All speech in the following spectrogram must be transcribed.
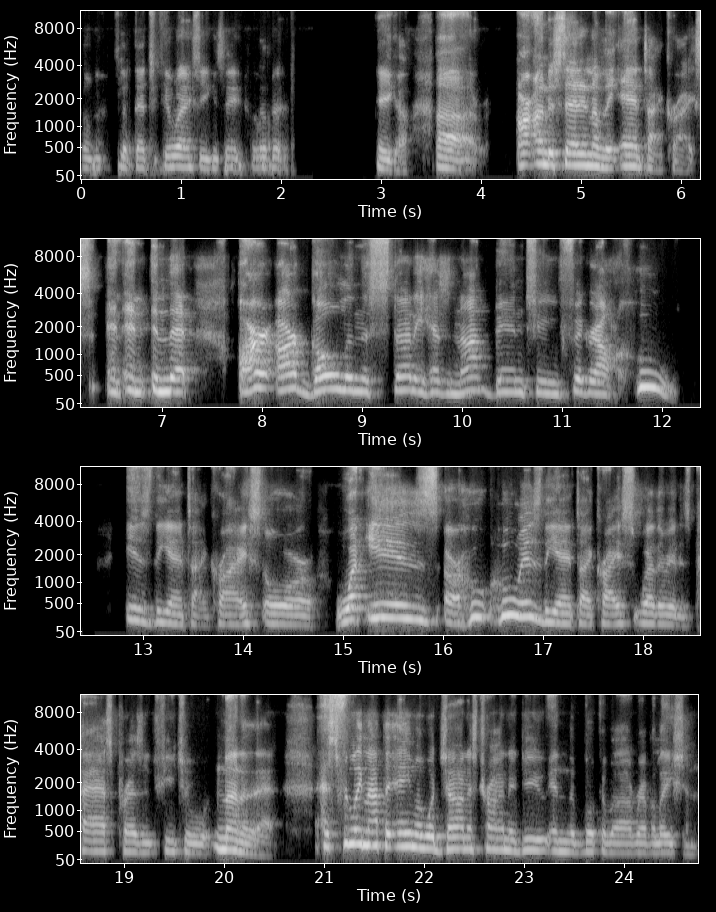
flip that your way so you can see it a little bit. There you go. Uh, our understanding of the Antichrist, and and in that our our goal in this study has not been to figure out who is the antichrist or what is or who who is the antichrist whether it is past present future none of that. That's really not the aim of what john is trying to do in the book of uh, revelation.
